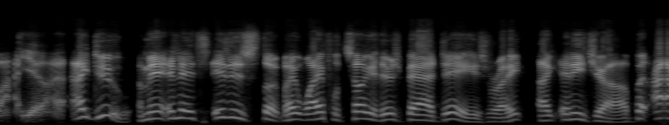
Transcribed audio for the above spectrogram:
Well, yeah, I do. I mean, and it's it is. Look, my wife will tell you there's bad days, right? Like any job, but I,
